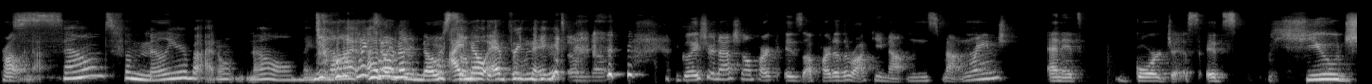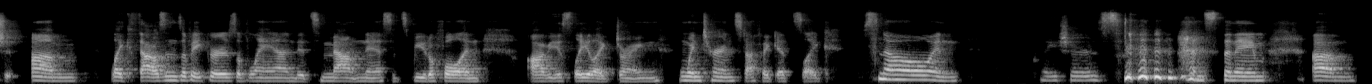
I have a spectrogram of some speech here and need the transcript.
Probably not. Sounds familiar, but I don't know. Maybe not. I don't like know. know I know something when you everything. don't know. Glacier National Park is a part of the Rocky Mountains mountain range, and it's gorgeous. It's huge, um, like thousands of acres of land. It's mountainous, it's beautiful. And obviously, like during winter and stuff, it gets like snow and glaciers, hence the name. Um,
